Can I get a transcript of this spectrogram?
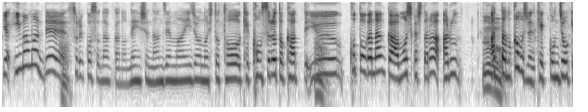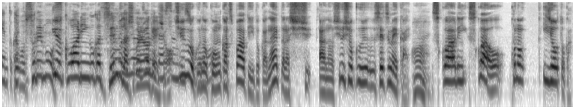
いや今までそれこそなんかあの年収何千万以上の人と結婚するとかっていうことがなんかもしかしたらある、うん。あったのかもしれない。結婚条件とか。でもそれもスコアリングが全部出してくれるわけでしょ。中国の婚活パーティーとかなんやったらしゅあの就職説明会、うん。スコアリスコアをこの以上とか。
